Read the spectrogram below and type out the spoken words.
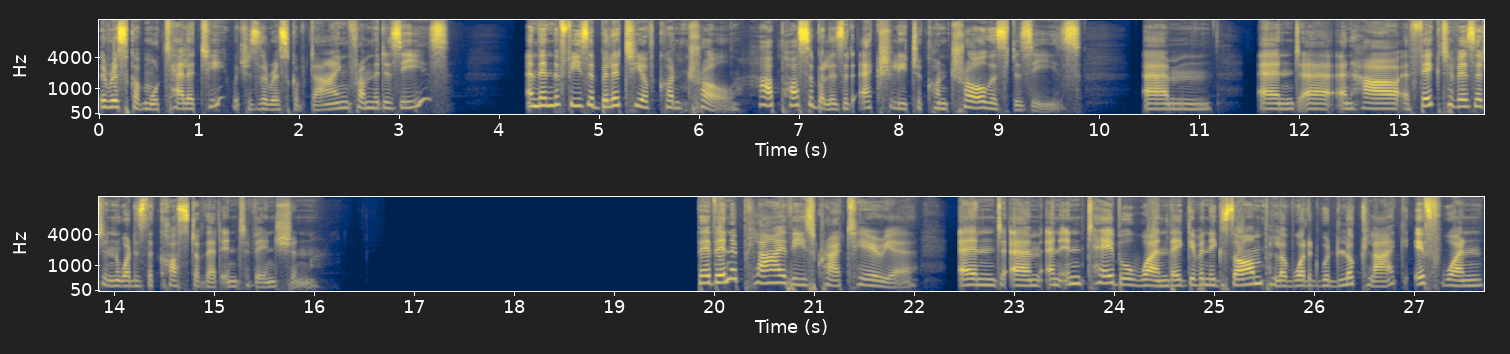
The risk of mortality, which is the risk of dying from the disease. And then the feasibility of control. How possible is it actually to control this disease? um, and, uh, and how effective is it and what is the cost of that intervention. They then apply these criteria and, um, and in table one, they give an example of what it would look like if one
